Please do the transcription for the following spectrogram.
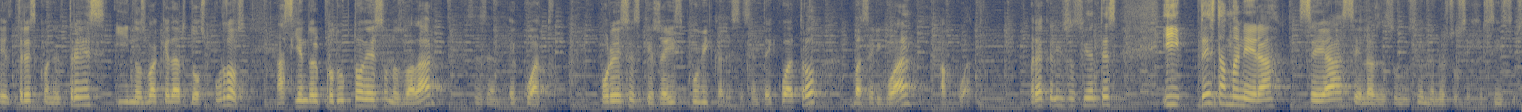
el 3 con el 3 y nos va a quedar 2 por 2. Haciendo el producto de eso nos va a dar 64. Por eso es que raíz cúbica de 64 va a ser igual a 4. ¿Verdad, queridos estudiantes? Y de esta manera se hace la resolución de nuestros ejercicios.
